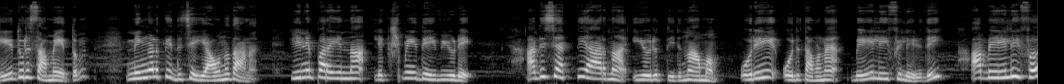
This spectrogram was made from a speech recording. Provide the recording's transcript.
ഏതൊരു സമയത്തും നിങ്ങൾക്ക് ഇത് ചെയ്യാവുന്നതാണ്. ഇനി പറയുന്ന ലക്ഷ്മി ദേവിയുടെ അതിശക്തിയാർന്ന ഈ ഒരു തിരുനാമം ഒരേ ഒരു തവണ ബേ ലീഫിൽ എഴുതി ആ ബേ ലീഫ്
